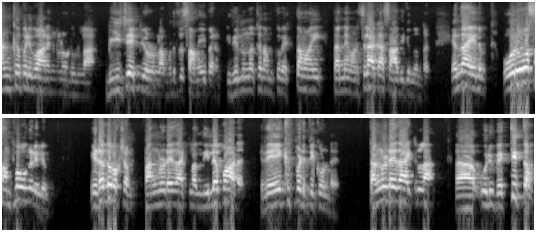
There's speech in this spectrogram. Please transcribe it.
സംഘപരിവാരങ്ങളോടുള്ള ബി ജെ പിയോടുള്ള മൃദു സമീപനം ഇതിൽ നിന്നൊക്കെ നമുക്ക് വ്യക്തമായി തന്നെ മനസ്സിലാക്കാൻ സാധിക്കുന്നുണ്ട്. എന്തായാലും ഓരോ സംഭവങ്ങളിലും ഇടതുപക്ഷം തങ്ങളുടേതായിട്ടുള്ള നിലപാട് രേഖപ്പെടുത്തിക്കൊണ്ട് തങ്ങളുടേതായിട്ടുള്ള ഒരു വ്യക്തിത്വം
